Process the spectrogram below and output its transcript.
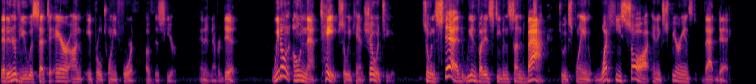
That interview was set to air on April 24th of this year, and it never did. We don't own that tape, so we can't show it to you. So instead, we invited Steven Sund back to explain what he saw and experienced that day.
